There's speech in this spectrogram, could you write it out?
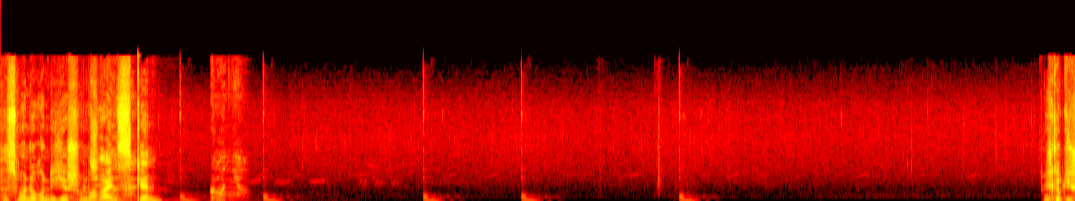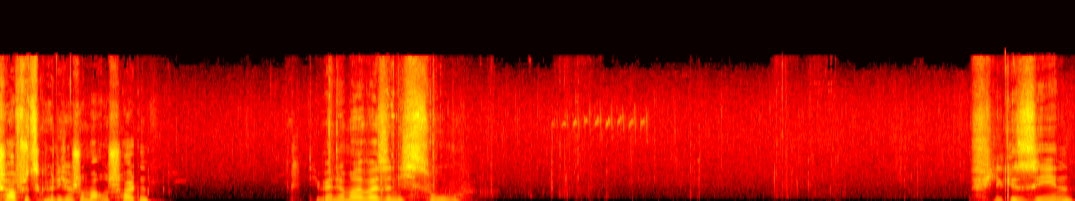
Lass mal eine Runde hier schon mal reinscannen. Ich glaube, die Scharfschützen könnte ich ja schon mal ausschalten. Die werden ja malweise nicht so viel gesehen.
